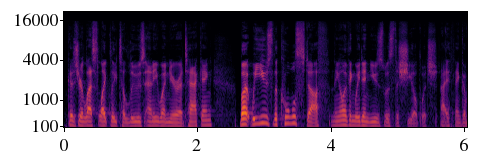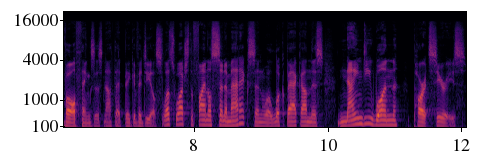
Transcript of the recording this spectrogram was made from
because you're less likely to lose any when you're attacking. But we used the cool stuff, and the only thing we didn't use was the shield, which I think of all things is not that big of a deal. So let's watch the final cinematics, and we'll look back on this 91 part series.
